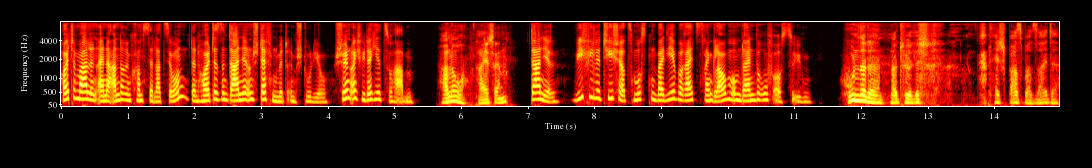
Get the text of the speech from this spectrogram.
Heute mal in einer anderen Konstellation, denn heute sind Daniel und Steffen mit im Studio. Schön, euch wieder hier zu haben. Hallo. Hi, Jen. Daniel, wie viele T-Shirts mussten bei dir bereits dran glauben, um deinen Beruf auszuüben? Hunderte natürlich. nee, Spaß beiseite.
